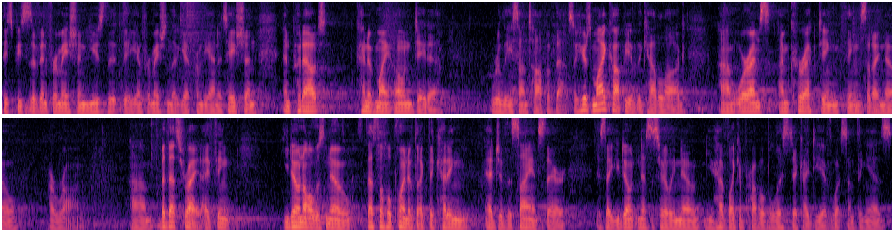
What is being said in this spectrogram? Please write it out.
these pieces of information, use the, the information that I get from the annotation, and put out kind of my own data release on top of that. So here's my copy of the catalog um, where I'm, I'm correcting things that I know are wrong. Um, but that's right. I think you don't always know. That's the whole point of like the cutting edge of the science there, is that you don't necessarily know. You have like a probabilistic idea of what something is,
